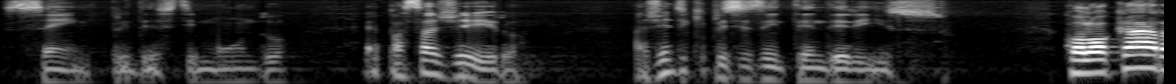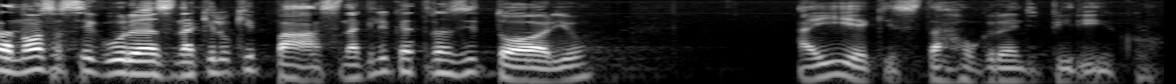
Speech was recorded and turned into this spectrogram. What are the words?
sempre deste mundo. É passageiro. A gente que precisa entender isso. Colocar a nossa segurança naquilo que passa, naquilo que é transitório, aí é que está o grande perigo.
